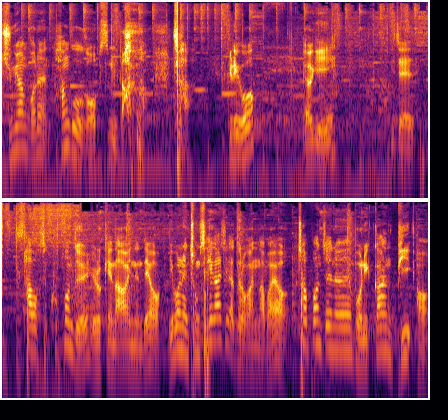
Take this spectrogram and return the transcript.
중요한 거는 한국어가 없습니다. 자, 그리고 여기 이제 스타벅스 쿠폰들 이렇게 나와 있는데요. 이번엔 총 세 가지가 들어갔나 봐요. 첫 번째는 보니까 비 어,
